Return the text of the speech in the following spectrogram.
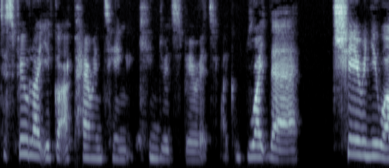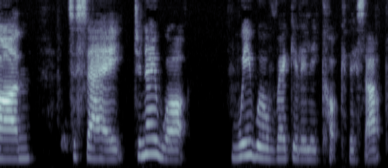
just feel like you've got a parenting kindred spirit, like right there, cheering you on to say, do you know what? We will regularly cock this up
